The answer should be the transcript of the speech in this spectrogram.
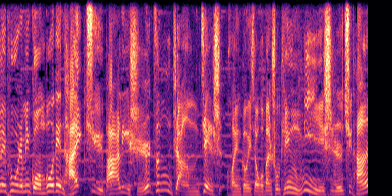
里铺人民广播电台，趣吧历史，增长见识。欢迎各位小伙伴收听《密史趣谈》，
